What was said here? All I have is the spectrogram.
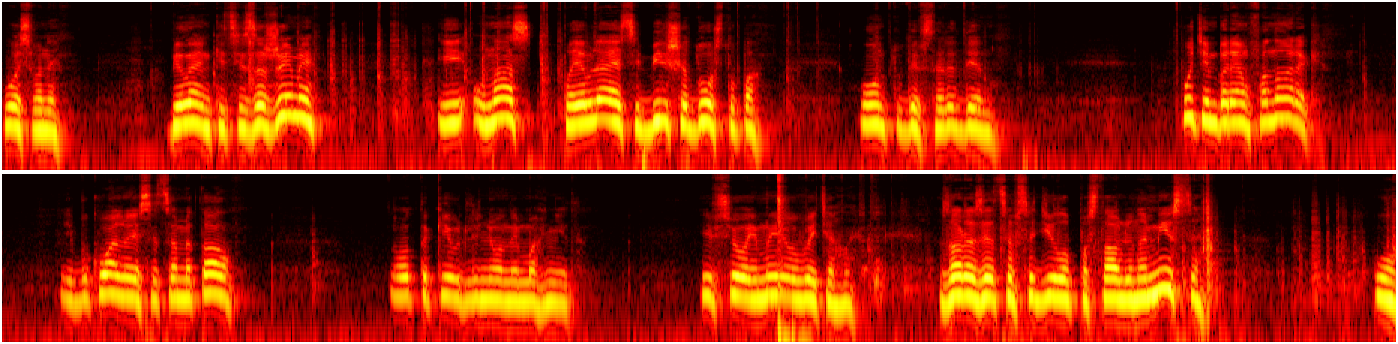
ось вони, біленькі ці зажими, і у нас з'являється більше доступу вон туди всередину. Потім беремо фонарик, і буквально, якщо це метал, от такий удлінений магніт. І все, і ми його витягли. Зараз я це все діло поставлю на місце. О,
